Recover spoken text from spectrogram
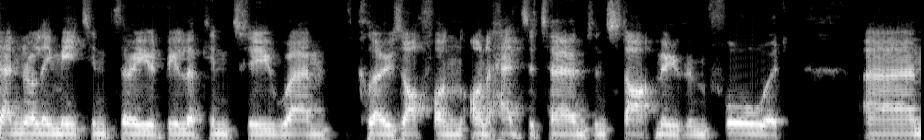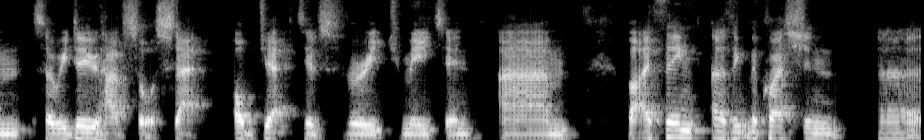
generally meeting three would be looking to um, close off on on a heads of terms and start moving forward. Um, so we do have sort of set objectives for each meeting, um, but I think I think the question uh,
